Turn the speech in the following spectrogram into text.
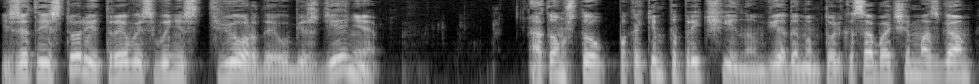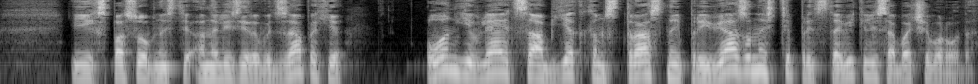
Из этой истории Тревис вынес твердое убеждение о том, что по каким-то причинам, ведомым только собачьим мозгам и их способности анализировать запахи, он является объектом страстной привязанности представителей собачьего рода.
